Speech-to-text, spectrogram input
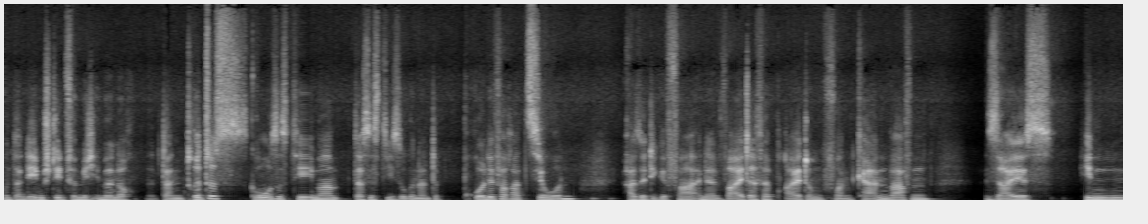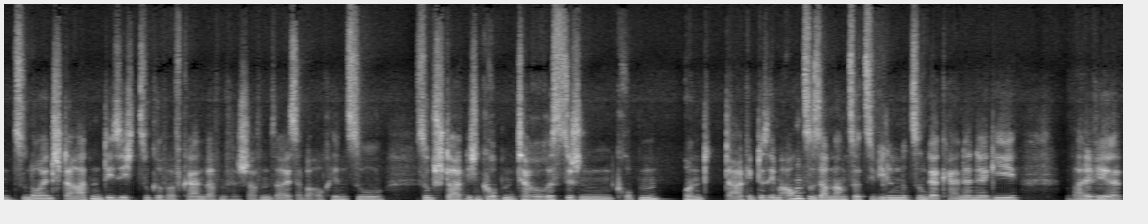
Und daneben steht für mich immer noch dann drittes großes Thema, das ist die sogenannte Proliferation, also die Gefahr einer Weiterverbreitung von Kernwaffen, sei es hin zu neuen Staaten, die sich Zugriff auf Kernwaffen verschaffen, sei es aber auch hin zu substaatlichen Gruppen, terroristischen Gruppen. Und da gibt es eben auch einen Zusammenhang zur zivilen Nutzung der Kernenergie, weil wir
